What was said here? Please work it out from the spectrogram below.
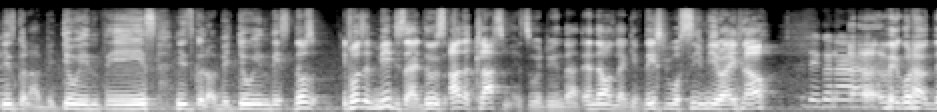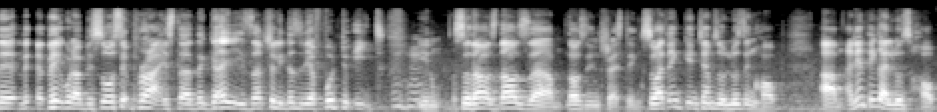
He's gonna be doing this. He's gonna be doing this." Those it wasn't me decided. Those other classmates who were doing that, and then I was like, "If these people see me right now." They're gonna. Uh, they're gonna they, they're gonna be so surprised that the guy is actually doesn't have food to eat. Mm -hmm. You know, so that was that was um, that was interesting. So I think in terms of losing hope, um, I didn't think I lose hope.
